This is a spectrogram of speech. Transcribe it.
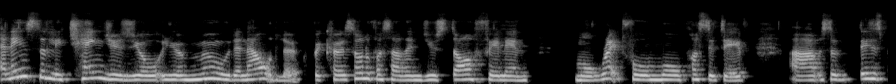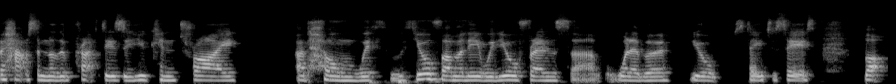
and instantly changes your, your mood and outlook because all of a sudden you start feeling more grateful, more positive. Um, so, this is perhaps another practice that you can try at home with with your family with your friends uh, whatever your status is but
